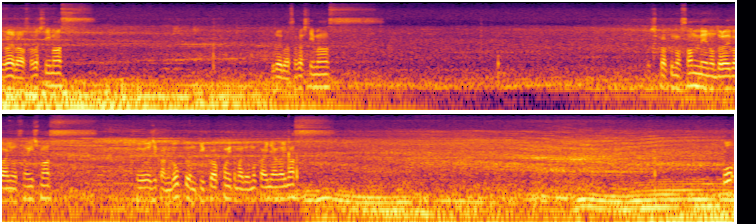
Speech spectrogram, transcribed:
ドライバーを探しています。ドライバー探しています。お近くの3名のドライバーにおつなぎします。所要時間6分ピックアップポイントまでお迎えに上がります。お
